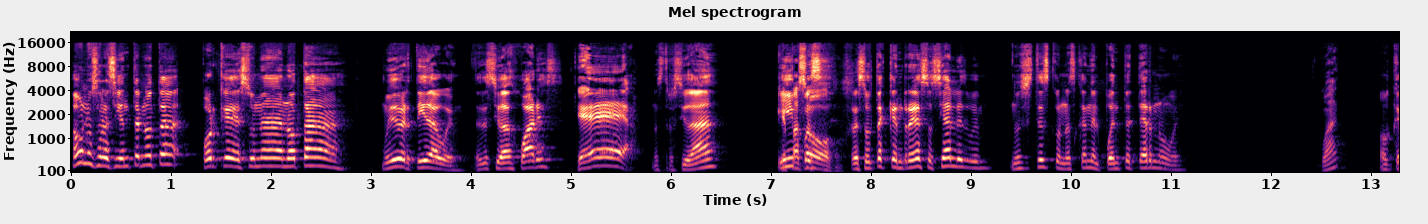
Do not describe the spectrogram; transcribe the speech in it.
Vámonos a la siguiente nota, porque es una nota muy divertida, güey. Es de Ciudad Juárez, Yeah. nuestra ciudad. ¿Qué y pasó? pues resulta que en redes sociales, güey, no sé si ustedes conozcan el Puente Eterno, güey. What? Ok.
